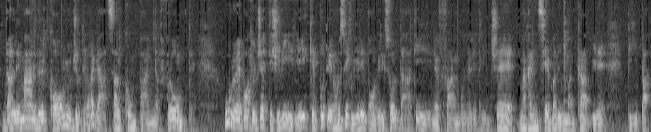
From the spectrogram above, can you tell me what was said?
dalle mani del coniuge o della ragazza al compagno al fronte, uno dei pochi oggetti civili che poterono seguire i poveri soldati nel fango delle trincee, magari insieme all'immancabile pipa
